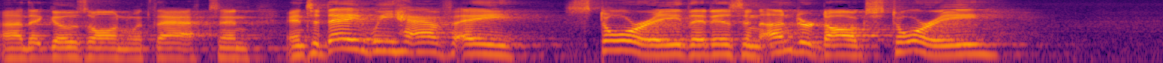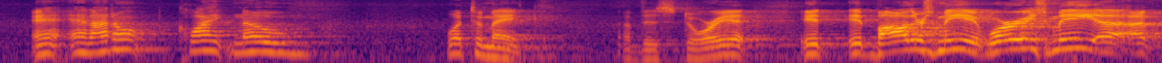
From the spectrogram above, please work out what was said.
uh, that goes on with that. And, and today we have a story that is an underdog story, and, and I don't quite know what to make of this story. It, it, it bothers me, it worries me. Uh,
